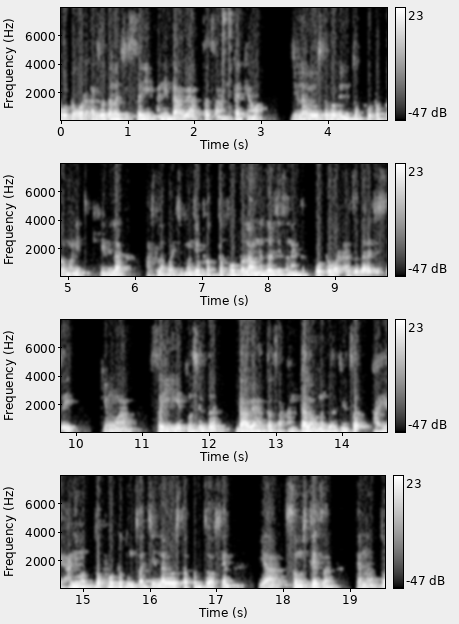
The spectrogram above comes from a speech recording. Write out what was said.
फोटोवर अर्जदाराची सही आणि डाव्या हाताचा अंगठा किंवा जिल्हा व्यवस्थापकांनी तो फोटो प्रमाणित केलेला असला पाहिजे. म्हणजे फक्त फोटो लावणं गरजेचं नाही तर फोटोवर अर्जदाराची सही किंवा सही येत नसेल तर डाव्या हाताचा अंगठा लावणं गरजेचं आहे. आणि मग तो फोटो तुमचा जिल्हा व्यवस्थापक जो असेल या संस्थेचा त्यांना तो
